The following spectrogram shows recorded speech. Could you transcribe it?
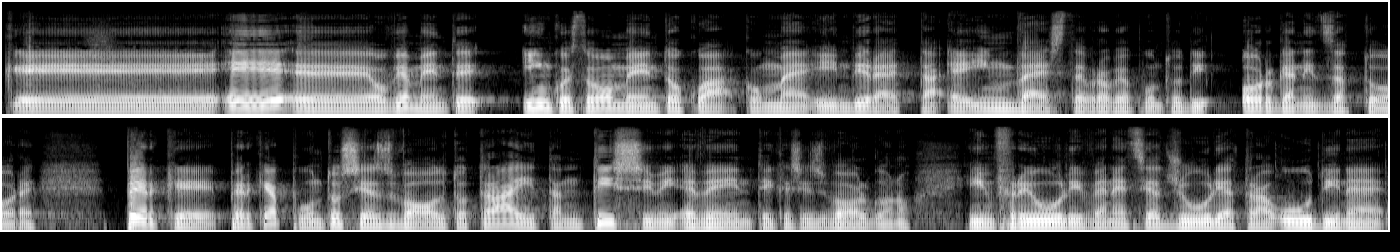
che, e eh, ovviamente in questo momento qua con me in diretta e in veste proprio appunto di organizzatore. Perché? Perché appunto si è svolto tra i tantissimi eventi che si svolgono in Friuli, Venezia Giulia, tra Udine,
